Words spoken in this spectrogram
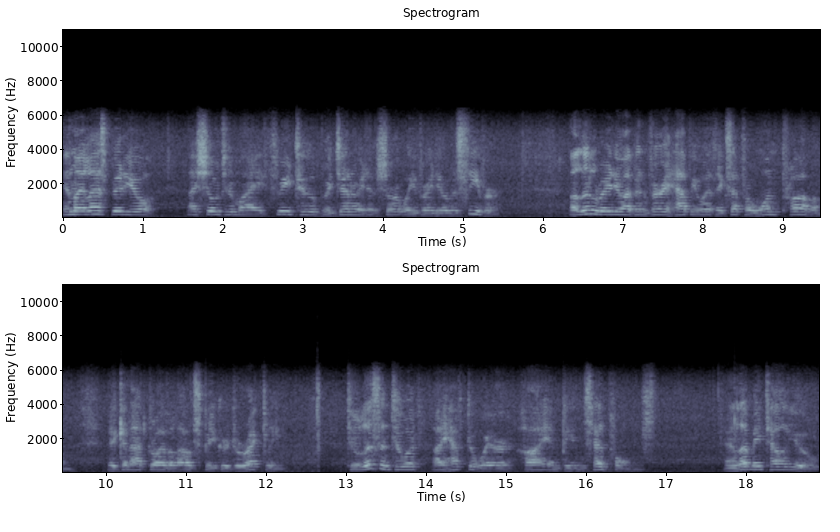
In my last video, I showed you my three-tube regenerative shortwave radio receiver. A little radio I've been very happy with, except for one problem. It cannot drive a loudspeaker directly. To listen to it, I have to wear high impedance headphones. And let me tell you,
